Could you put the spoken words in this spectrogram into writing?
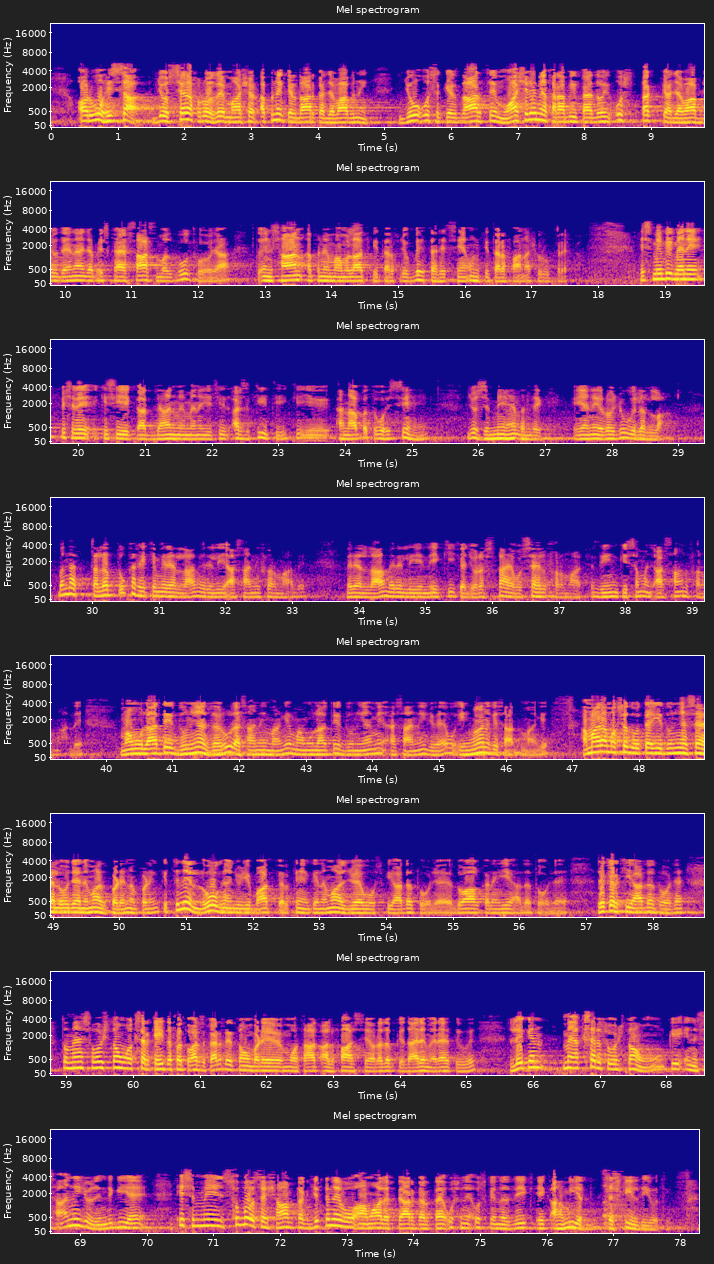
اور وہ حصہ جو صرف روز معاشر اپنے کردار کا جواب نہیں جو اس کردار سے معاشرے میں خرابی پیدا ہوئی، اس تک کا جواب جو دینا ہے، جب اس کا احساس مضبوط ہو جا، تو انسان اپنے معاملات کی طرف جو بہتر حصے ہیں، ان کی طرف آنا شروع کرے گا۔ اس میں بھی میں نے پچھلے کسی ایک بیان میں میں نے یہ چیز عرض کی تھی کہ یہ انابت وہ حصے ہیں جو ذمے ہیں بندے کے یعنی رجوع اللہ۔ بندہ طلب تو کرے کہ میرے اللہ میرے لیے آسانی فرما دے۔ میرے اللہ، میرے لیے نیکی کا جو رستہ ہے، وہ سہل فرما دے، دین کی سمجھ آسان فرما دے۔ معمولات دنیا ضرور آسانی مانگے، معمولات دنیا میں آسانی جو ہے، وہ ایمان کے ساتھ مانگے۔ ہمارا مقصد ہوتا ہے، یہ دنیا سہل ہو جائے، نماز پڑھے نہ پڑھیں۔ کتنے لوگ ہیں جو یہ بات کرتے ہیں کہ نماز جو ہے، وہ اس کی عادت ہو جائے، دعا کریں، یہ عادت ہو جائے۔ ذکر کی عادت ہو جائے۔ تو میں سوچتا ہوں، اکثر کئی دفعہ تو عرض کر دیتا ہوں بڑے محتاط الفاظ سے اور ادب کے دائرے میں رہتے ہوئے۔ لیکن میں اکثر سوچتا ہوں کہ انسانی جو زندگی ہے، اس میں صبح سے شام تک جتنے وہ اعمال اختیار کرتا ہے، اس نے، اس کے نزدیک ایک اہمیت تشکیل دی ہوتی۔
